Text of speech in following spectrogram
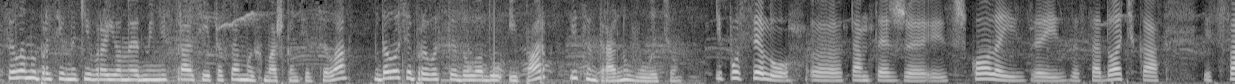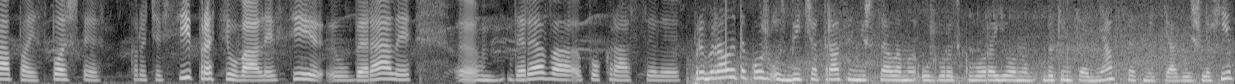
Силами працівників районної адміністрації та самих мешканців села вдалося привести до ладу і парк, і центральну вулицю. І по селу е, там теж із школи, із, із садочка, із ФАПа, із пошти. Коротше, всі працювали, всі вбирали, е, дерева покрасили. Прибирали також узбіччя траси між селами Ужгородського району. До кінця дня все сміття зі шляхів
